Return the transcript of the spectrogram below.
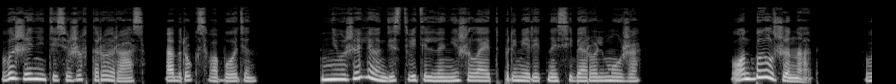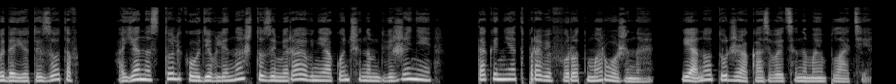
вы женитесь уже второй раз, а друг свободен. Неужели он действительно не желает примерить на себя роль мужа? Он был женат, выдает Изотов, а я настолько удивлена, что замираю в неоконченном движении, так и не отправив в рот мороженое, и оно тут же оказывается на моем платье.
